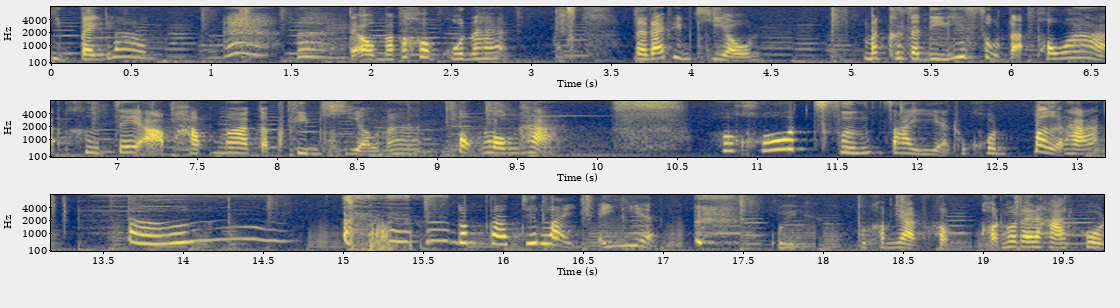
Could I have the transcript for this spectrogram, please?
หินแปลงล่าง แต่ออกมาก็ขอบคุณนะฮะ แต่ได้พิมพ์เขียว มันคือจะดีที่สุดอะเพราะว่าคือเจอาพับมากกับพิมพ์เขียวนะฮะตกลงค่ะโคตรซึ้งใจอะทุกคนเปิดฮะเออน้ำตาที่ไหลไอ้เหี้ยอุ้ยพูดคำหยาบขอขอโทษได้นะคะทุกคน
